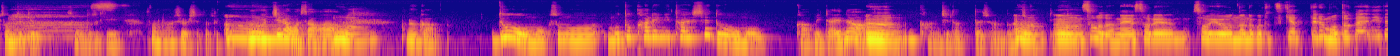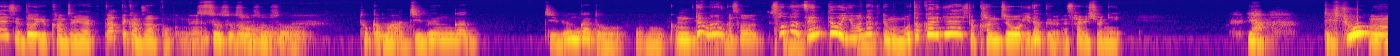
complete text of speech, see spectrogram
その時は。あー。その時その話をしてた時あはーうちらはさ、うん。なんかどう思うその元彼に対してどう思うかみたいなうん。感じだったじゃん、どっうんちかっていうと、うん、そうだね。それそういう女の子と付き合ってる元彼に対してどういう感情を抱くかって感じだったもんね。そうそうそうそうそう。とかまあ自分が自分がどう思うかうん、でもなんかさそんな前提を言わなくても元彼に対しては感情を抱くよね最初に、いやでしょ、う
